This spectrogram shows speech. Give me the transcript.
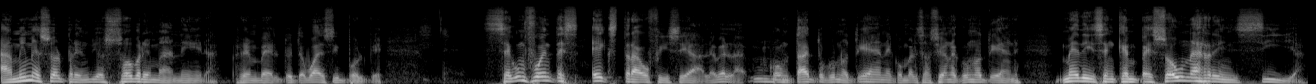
A mí me sorprendió sobremanera, Remberto, y te voy a decir por qué. Según fuentes extraoficiales, ¿verdad? Contacto que uno tiene, conversaciones que uno tiene, me dicen que empezó una rencilla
